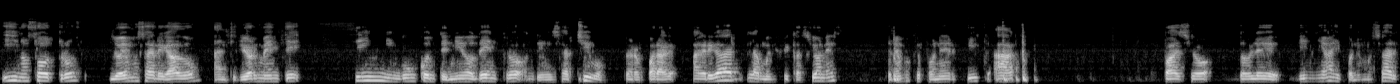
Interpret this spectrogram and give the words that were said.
Y nosotros lo hemos agregado anteriormente sin ningún contenido dentro de ese archivo. Pero para agregar las modificaciones tenemos que poner git add espacio doble línea y ponemos al.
